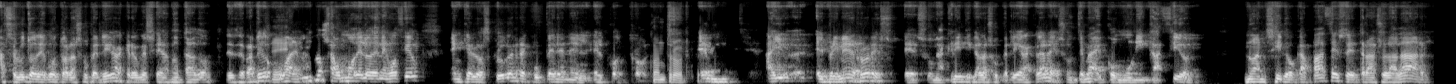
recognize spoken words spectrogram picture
absoluto devoto a la Superliga, creo que se ha notado desde rápido, o al menos a un modelo de negocio en que los clubes recuperen el, control. control. Em, el primer error es, es una crítica a la Superliga clara, es un tema de comunicación. No han sido capaces de trasladar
